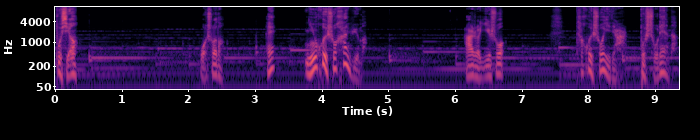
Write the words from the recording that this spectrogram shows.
不行。”我说道：“哎，您会说汉语吗？”阿热依说：“他会说一点，不熟练的。”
